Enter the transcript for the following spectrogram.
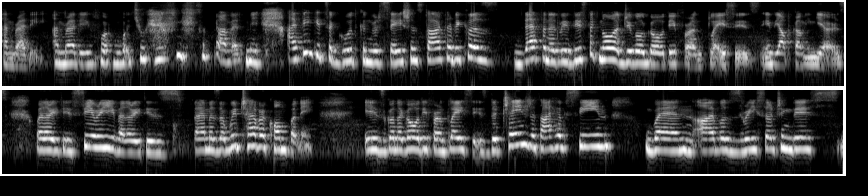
I'm ready. I'm ready for what you have to come at me. I think it's a good conversation starter because definitely this technology will go different places in the upcoming years. Whether it is Siri, whether it is Amazon, whichever company is gonna go different places. The change that I have seen when I was researching this.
